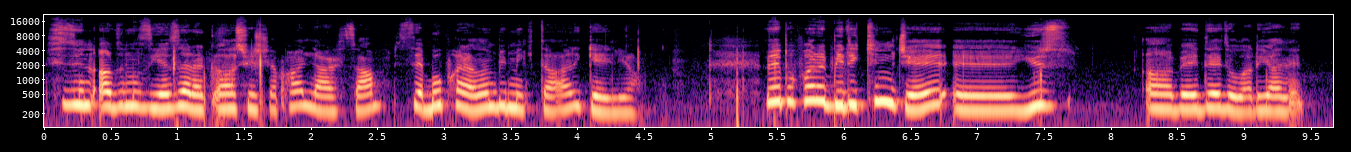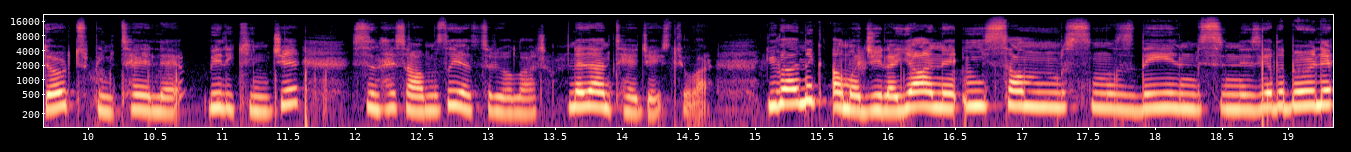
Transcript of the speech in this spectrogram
sizin adınızı yazarak alışveriş yaparlarsa size bu paranın bir miktarı geliyor. Ve bu para birikince e, 100 ABD doları yani 4000 TL birikince sizin hesabınıza yatırıyorlar. Neden TC istiyorlar? Güvenlik amacıyla yani insan mısınız değil misiniz ya da böyle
